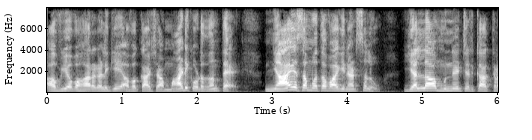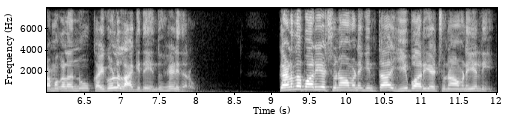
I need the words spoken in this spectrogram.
ಅವ್ಯವಹಾರಗಳಿಗೆ ಅವಕಾಶ ಮಾಡಿಕೊಡದಂತೆ ನ್ಯಾಯಸಮ್ಮತವಾಗಿ ನಡೆಸಲು ಎಲ್ಲ ಮುನ್ನೆಚ್ಚರಿಕಾ ಕ್ರಮಗಳನ್ನು ಕೈಗೊಳ್ಳಲಾಗಿದೆ ಎಂದು ಹೇಳಿದರು. ಕಳೆದ ಬಾರಿಯ ಚುನಾವಣೆಗಿಂತ ಈ ಬಾರಿಯ ಚುನಾವಣೆಯಲ್ಲಿ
